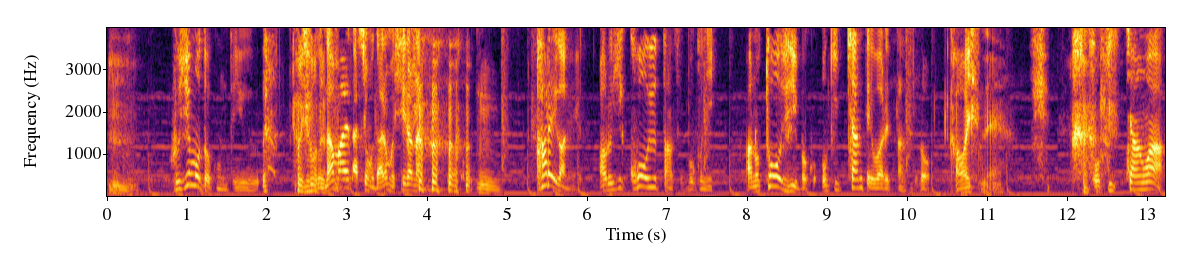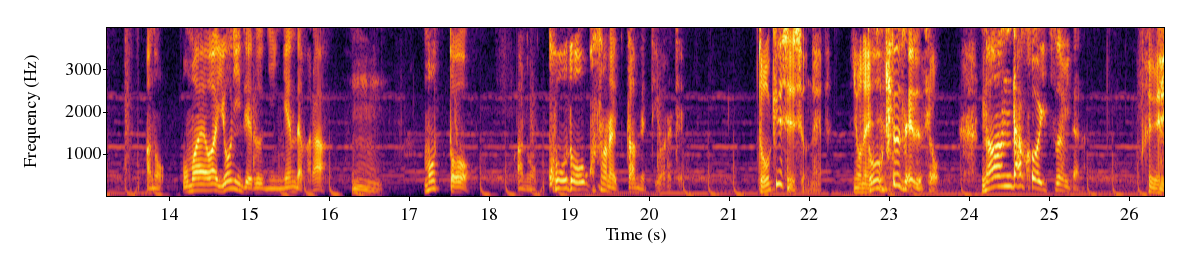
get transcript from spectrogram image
うん。藤本君っていう藤本君。名前出しても誰も知らないんですけど うん彼がねある日こう言ったんですよ僕に。あの当時僕おきっちゃんって言われてたんですけど。可愛いっすね。おきっちゃんはあのお前は世に出る人間だからうん。もっとあの行動を起こさないとダメって言われて。同級生ですよね。4年同級生ですよ。なんだこいつみたいな。生へ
